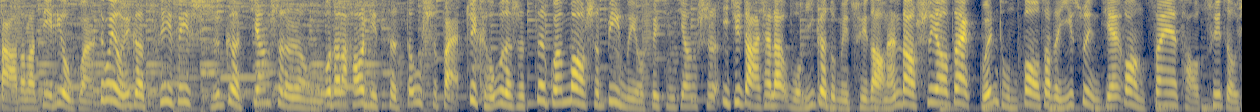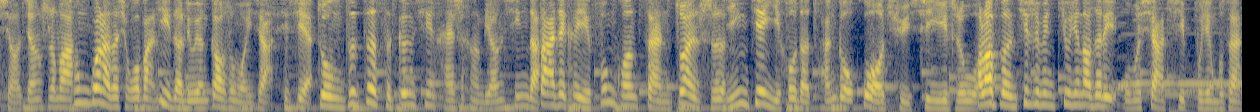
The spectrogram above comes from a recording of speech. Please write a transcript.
打到了第六关。这关有一个吹飞十个僵尸的任务，我打了好几次都失败。最可恶的是，这关貌似并没有飞行僵尸，一局打下来我一个都没吹到。难道是要在滚筒爆炸的一瞬间放三叶草吹走小僵尸吗？通关了的小伙伴记得留言告诉我一下，谢谢。总之这次更新还是很良心的，大家可以疯狂攒钻石，迎接以后的团购获取心仪之物。好了，本期视频就先到这里，我们下期不见不散，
